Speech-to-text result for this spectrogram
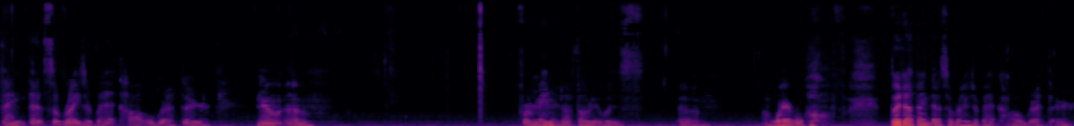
think that's a razorback hog right there. Now, um, for a minute, I thought it was um, a werewolf. But I think that's a razorback hog right there.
